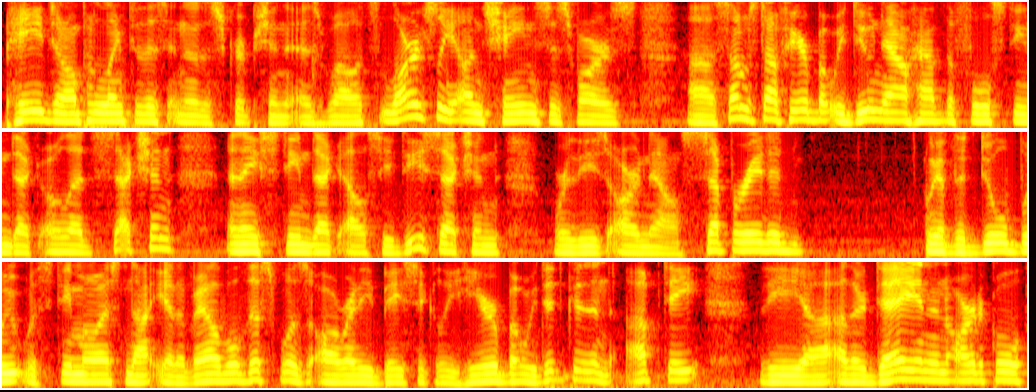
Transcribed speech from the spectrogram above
page, and I'll put a link to this in the description as well. It's largely unchanged as far as uh, some stuff here, but we do now have the full Steam Deck OLED section and a Steam Deck LCD section where these are now separated. We have the dual boot with SteamOS not yet available. This was already basically here, but we did get an update the uh, other day in an article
